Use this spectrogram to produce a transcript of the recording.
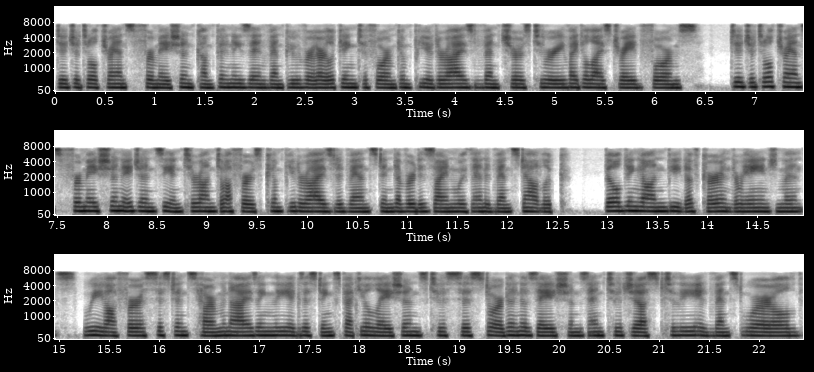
Digital transformation companies in Vancouver are looking to form computerized ventures to revitalize trade forms. Digital Transformation Agency in Toronto offers computerized advanced endeavor design with an advanced outlook. Building on beat of current arrangements, we offer assistance harmonizing the existing speculations to assist organizations and to adjust to the advanced world.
